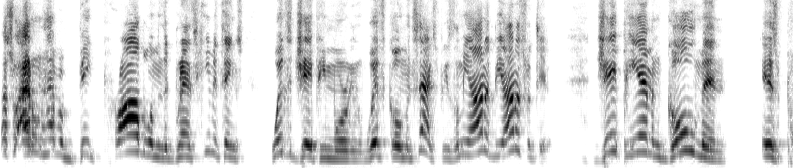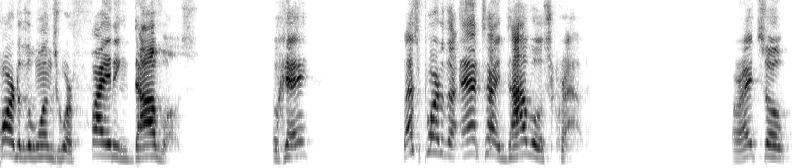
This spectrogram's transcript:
That's why I don't have a big problem in the grand scheme of things with JP Morgan, with Goldman Sachs, because let me honest, be honest with you. JPM and Goldman is part of the ones who are fighting Davos. Okay? That's part of the anti-Davos crowd. All right. So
